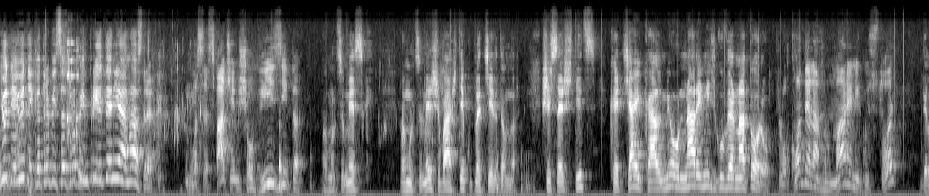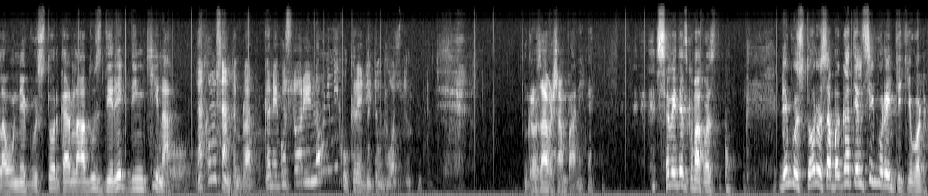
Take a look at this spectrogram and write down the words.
Iute, iute că trebuie să stropim prietenia noastră. O să-ți facem și o vizită. Vă mulțumesc. Vă mulțumesc și vă aștept cu plăcere, domnilor. Și să știți că ceai ca al meu n-are nici guvernatorul. Flocon de la vreun mare negustor? De la un negustor care l-a adus direct din China. Dar cum s-a întâmplat? Că negustorii n-au nimic cu creditul vostru. Grozavă șampanie. Să vedeți cum a fost. Negustorul s-a băgat el singur în chichiol,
